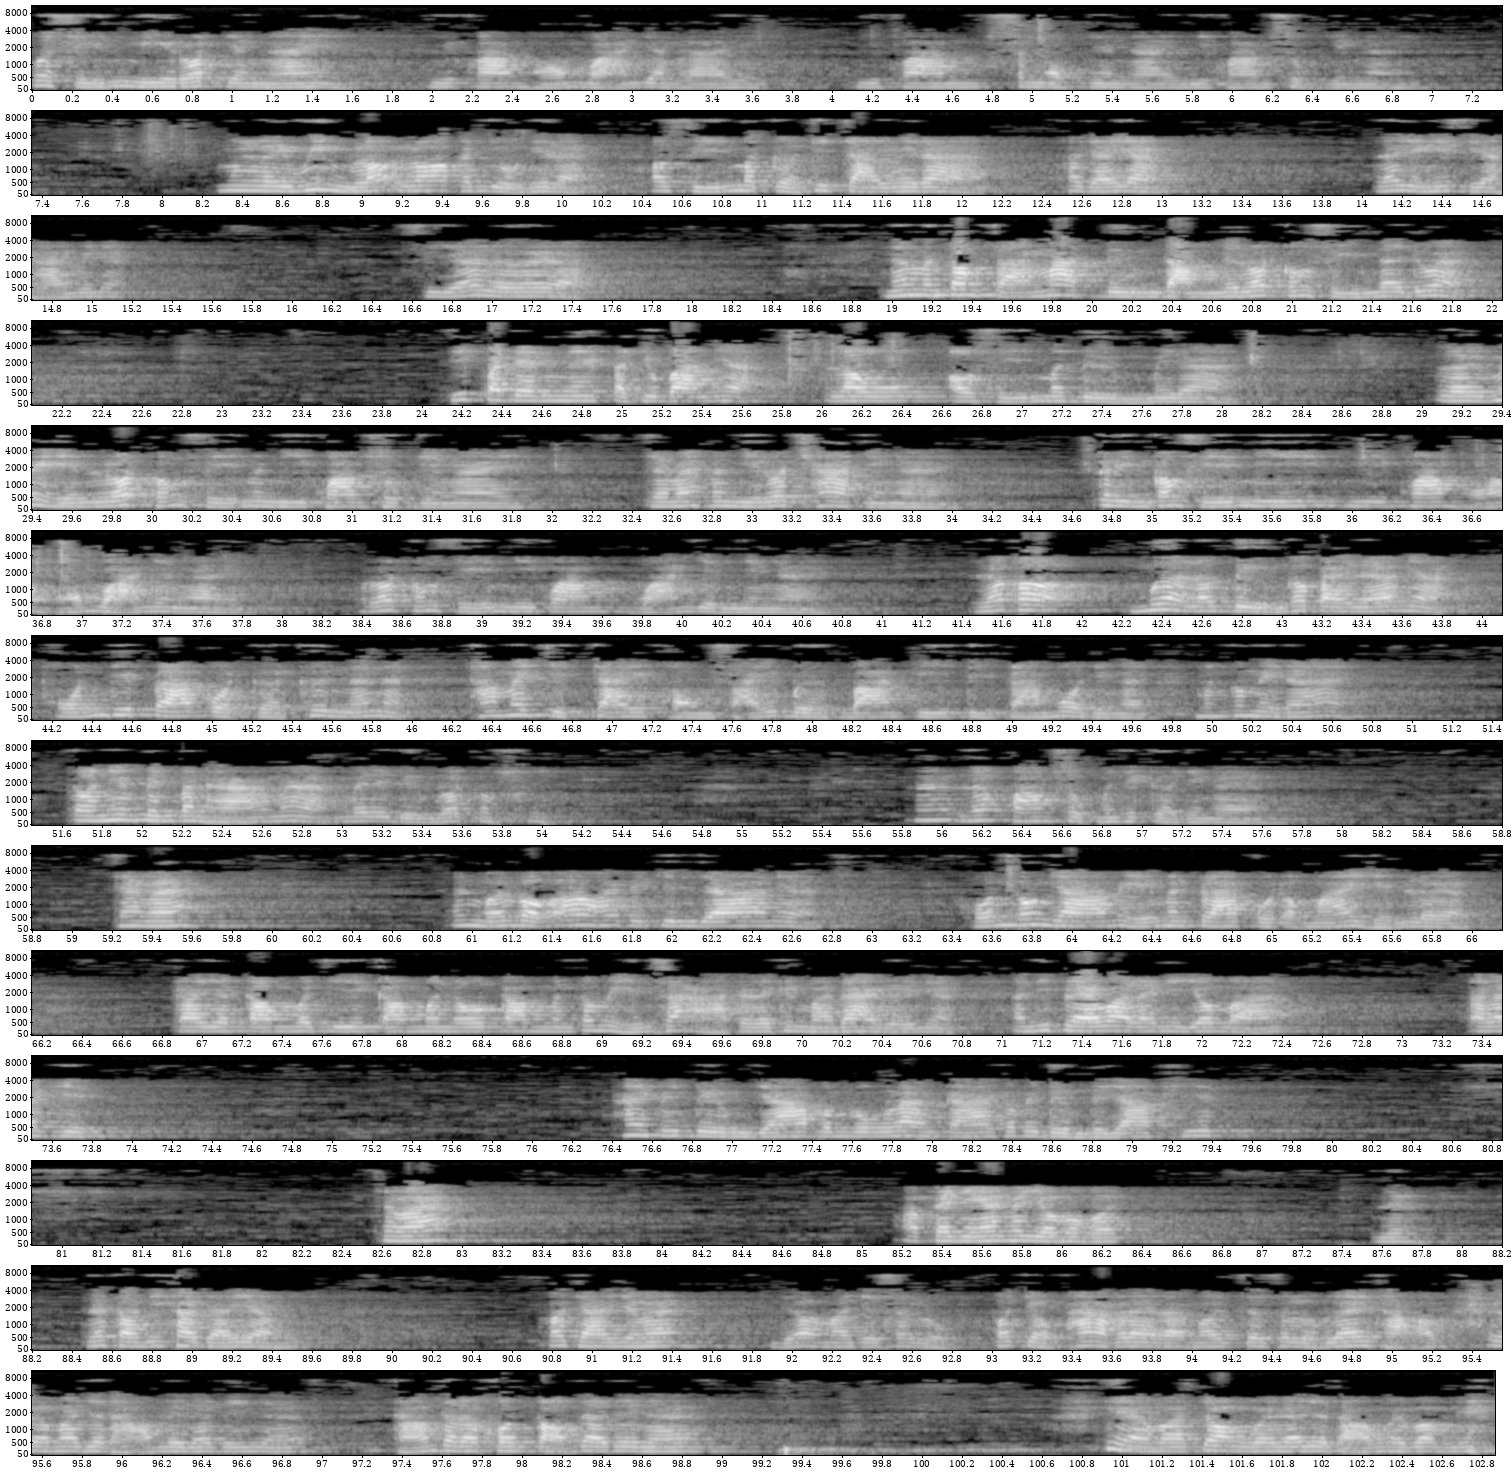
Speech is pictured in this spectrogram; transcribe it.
ว่าศีลมีรสยังไง มีความหอมหวานอย่างไร มีความสงบยังไง มีความสุขยังไง มันเลยวิ่งเลาะเลาะกันอยู่นี่แหละ เอาศีลมาเกิดที่ใจไม่ได้ เข้าใจยังแล้วอย่างนี้เสียหายไหมเนี่ย เสียเลยอะนั้นมันต้องสามารถดื่มด่าในรสของศีลได้ด้วย ที่ประเด็นในปัจจุบันเนี่ย เราเอาศีลมาดื่มไม่ได้ เลยไม่เห็นรสของศีลมันมีความสุขยังไง ใช่ไหมมันมีรสชาติยังไง กลิ่นของศีลมีมีความหอมหอมหวานยังไงรสของศีลมีความหวานเย็นยังไง แล้วก็เมื่อเราดื่มเข้าไปแล้วเนี่ย ผลที่ปรากฏเกิดขึ้นนั้นน่ะทำให้จิตใจผ่องใสเบิกบานปีติปราโมทยังไง มันก็ไม่ได้ ตอนนี้เป็นปัญหามาก ไม่ได้ดื่มรสก็ไม่แล้วความสุขมันจะเกิดยังไง ใช่ไหม มันเหมือนบอกอ้าวให้ไปกินยาเนี่ย ผลของยาไม่เห็นมันปรากฏออกมาให้เห็นเลยกายกรรมวจีกรรมมโนกรรมมันก็ไม่เห็นสะอาดอะไรขึ้นมาได้เลยเนี่ย อันนี้แปลว่าอะไรนี่ยมหวานอะไรผิด ให้ไปดื่มยาบำรุงร่างกายก็ไปดื่มแต่ยาพิษใช่ไหมเอาเป็นอย่างนั้นไม่ยมบางคนเรื่องแล้วตอนนี้เข้าใจยัง เข้าใจใช่ไหมเดี๋ยวมาจะสรุปพอจบภาคแรกมาจะสรุปแล้วให้ถามเออมาจะถามเลยนะทีนี้นะถามแต่ละคนตอบได้ด้วยนะ เนี่ยมาจ้องไว้แล้วจะถามใครบ้างนี่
